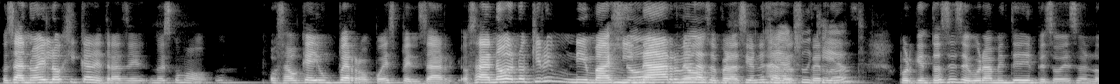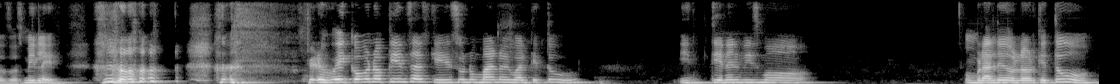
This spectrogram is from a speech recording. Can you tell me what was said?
o sea, no hay lógica detrás de, no es como, o sea, ok, un perro, puedes pensar, o sea, no, no quiero ni imaginarme las operaciones a los perros, porque entonces seguramente empezó eso en los 2000, ¿no? Pero, güey, ¿cómo no piensas que es un humano igual que tú? Y tiene el mismo umbral de dolor que tú.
